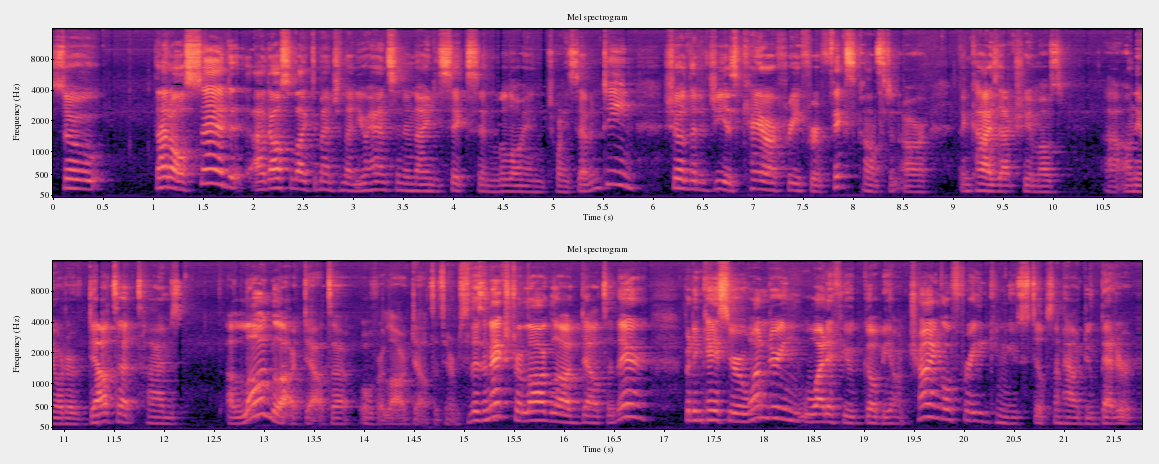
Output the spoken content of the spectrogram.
So that all said, I'd also like to mention that Johansson in 96 and Molloy in 2017 showed that if G is kr free for a fixed constant r, then chi is actually a most uh, on the order of delta times a log log delta over log delta term. So there's an extra log log delta there, but in case you're wondering what if you go beyond triangle free, can you still somehow do better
